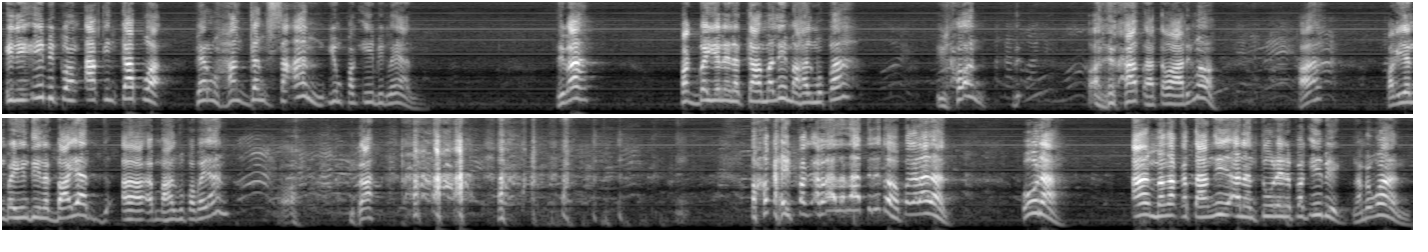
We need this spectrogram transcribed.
iniibig ko ang aking kapwa. Pero hanggang saan yung pag-ibig na yan? Di ba? Pag ba yan ay nagkamali, mahal mo pa? Yun. Ano nga, tatawarin mo. Ha? Pag yan ba hindi nagbayad, ah, mahal mo pa ba yan? Oh. Di ba? okay, pag-aralan natin ito. Pag-aralan. Una, ang mga katangian ng tunay na pag-ibig. Number one,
